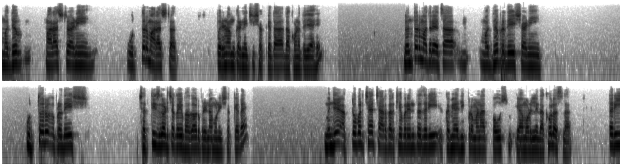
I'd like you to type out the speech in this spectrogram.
मध्य महाराष्ट्र आणि उत्तर महाराष्ट्रात परिणाम करण्याची शक्यता दाखवण्यात आली आहे. नंतर मात्र याचा मध्य प्रदेश आणि उत्तर प्रदेश छत्तीसगडच्या काही भागावर परिणाम होण्याची शक्यता आहे. म्हणजे ऑक्टोबरच्या चार तारखेपर्यंत जरी कमी अधिक प्रमाणात पाऊस या मॉडेलने दाखवला असला तरी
